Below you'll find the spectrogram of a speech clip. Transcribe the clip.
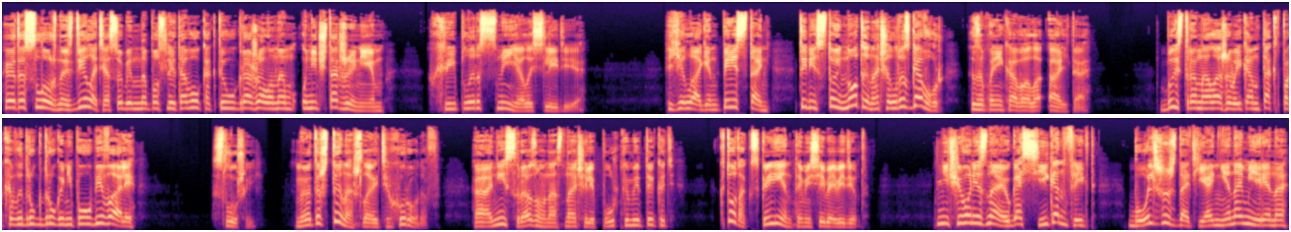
«Это сложно сделать, особенно после того, как ты угрожала нам уничтожением», — хрипло рассмеялась Лидия. «Елагин, перестань! Ты не с той ноты начал разговор!» — запаниковала Альта. «Быстро налаживай контакт, пока вы друг друга не поубивали!» «Слушай, ну это ж ты нашла этих уродов, а они сразу в нас начали пушками тыкать. Кто так с клиентами себя ведет? Ничего не знаю, гаси конфликт. Больше ждать я не намерена.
